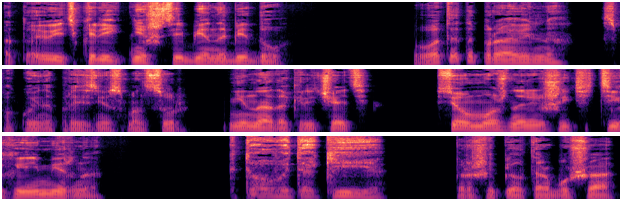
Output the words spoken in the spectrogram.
А то ведь крикнешь себе на беду. «Вот это правильно», — спокойно произнес Мансур. «Не надо кричать. Все можно решить тихо и мирно». «Кто вы такие?» — прошипел Тарбуша.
